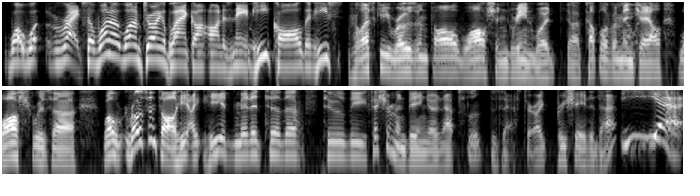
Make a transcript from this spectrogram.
Well, what, right. So one, of, one, I'm drawing a blank on, on his name. He called and he's Prelisky, Rosenthal, Walsh, and Greenwood. A couple of them in jail. Walsh was uh, well, Rosenthal. He I, he admitted to the to the fishermen being an absolute disaster. I appreciated that. Yeah,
